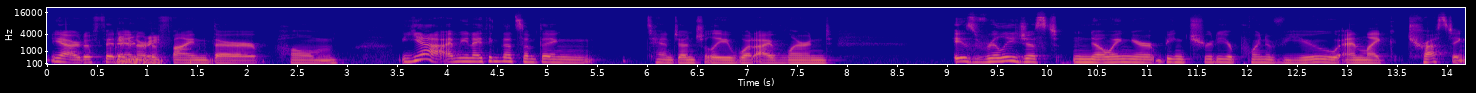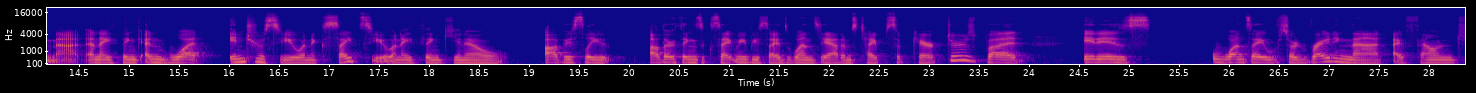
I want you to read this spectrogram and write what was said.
Yeah, or to fit in or to find their home. Yeah, I mean, I think that's something tangentially what I've learned is really just knowing your being true to your point of view and like trusting that. And I think and what interests you and excites you. And I think, you know, obviously other things excite me besides Wednesday Addams types of characters, but it is once I started writing that, I found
